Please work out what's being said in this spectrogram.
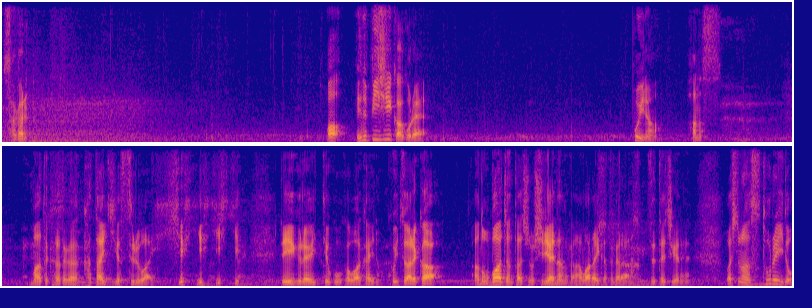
下がる。あ NPC かこれ。ぽいな話す。また体が硬い気がするわい。ひへひへひへひへ礼ぐらい言っておこうか若いの。こいつあれか。あのおばあちゃんたちの知り合いなのかな笑い方から。絶対違うね。わしの名はストレイド。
